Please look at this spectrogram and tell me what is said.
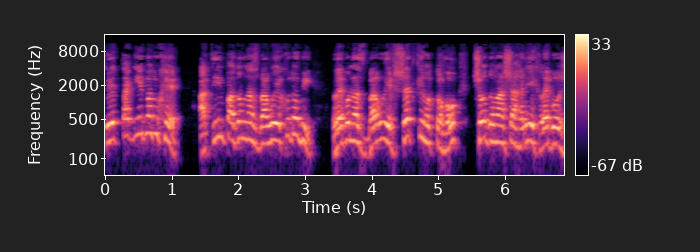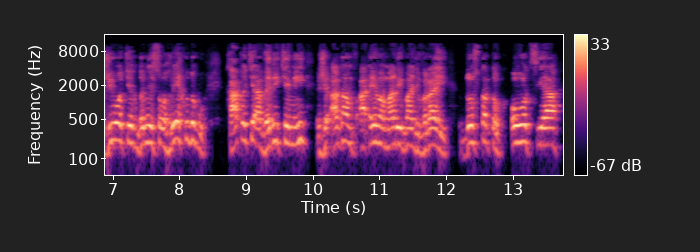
To je tak jednoduché. A tým pádom nás zbavuje chudoby. Lebo nás zbavuje všetkého toho, čo donáša hriech, lebo v živote doniesol hriech chudobu. Chápete a veríte mi, že Adam a Eva mali mať v raji dostatok ovocia,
